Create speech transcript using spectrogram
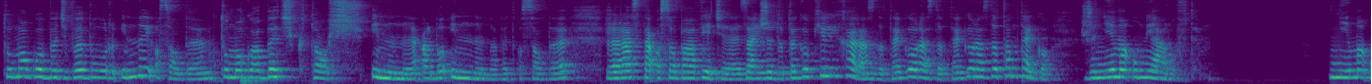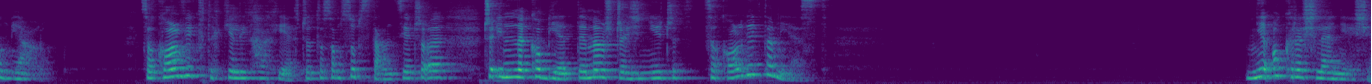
tu mogło być wybór innej osoby, tu mogła być ktoś inny albo inne nawet osoby, że raz ta osoba, wiecie, zajrzy do tego kielicha, raz do tego, raz do tego, raz do tamtego, że nie ma umiaru w tym. Nie ma umiaru. Cokolwiek w tych kielichach jest, czy to są substancje, czy, czy inne kobiety, mężczyźni, czy cokolwiek tam jest. Nieokreślenie się.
